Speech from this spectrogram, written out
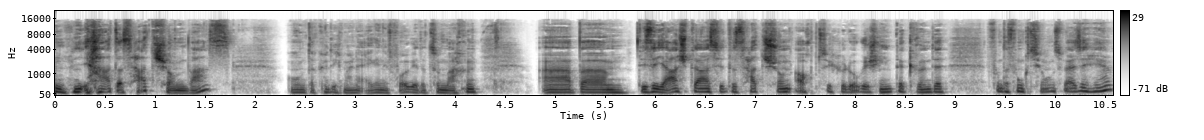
ja, das hat schon was. Und da könnte ich mal eine eigene Folge dazu machen. Aber diese Ja-Straße, das hat schon auch psychologische Hintergründe von der Funktionsweise her.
